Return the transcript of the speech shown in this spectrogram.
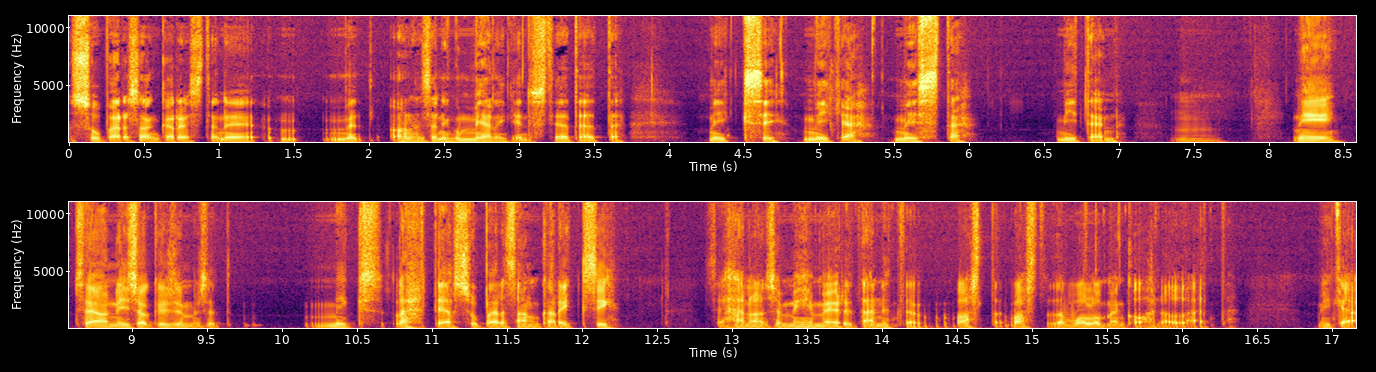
supersankarista, niin onhan se niin kuin mielenkiintoista tietää, että miksi, mikä, mistä, miten. Mm. Niin, se on iso kysymys, että miksi lähteä supersankariksi? Sehän on se, mihin me yritetään nyt vasta, vastata volumen kohdalla, että mikä,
